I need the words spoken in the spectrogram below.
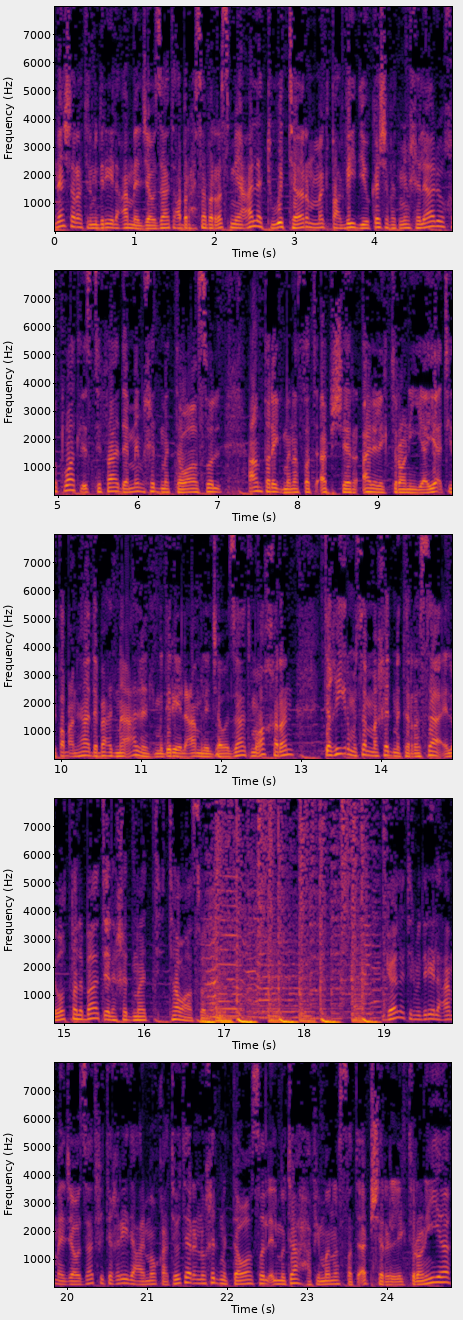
نشرت المديرية العامة للجوازات عبر حساب الرسمي على تويتر مقطع فيديو كشفت من خلاله خطوات الاستفادة من خدمة تواصل عن طريق منصة أبشر الإلكترونية. يأتي طبعا هذا بعد ما أعلنت المديرية العامة للجوازات مؤخرا تغيير مسمى خدمة الرسائل والطلبات إلى خدمة تواصل. قالت المديرية العامة للجوازات في تغريدة على موقع تويتر أنه خدمة التواصل المتاحة في منصة أبشر الإلكترونية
